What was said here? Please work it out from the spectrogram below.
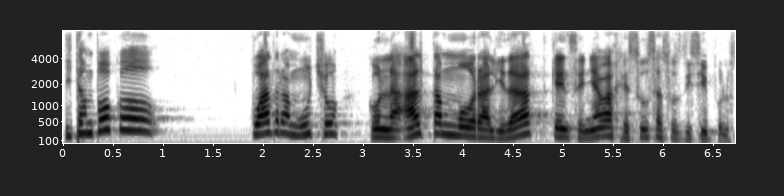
Y tampoco cuadra mucho con la alta moralidad que enseñaba Jesús a sus discípulos.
